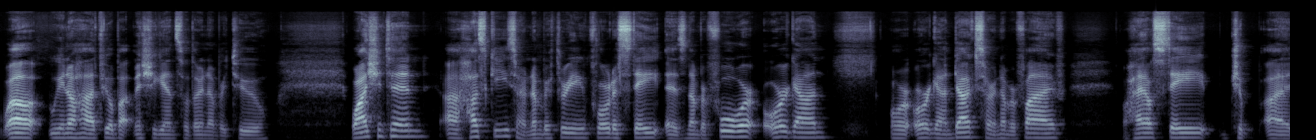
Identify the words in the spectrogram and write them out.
well, we know how I feel about Michigan, so they're number two. Washington uh, Huskies are number three. Florida State is number four. Oregon or Oregon Ducks are number five. Ohio State uh,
